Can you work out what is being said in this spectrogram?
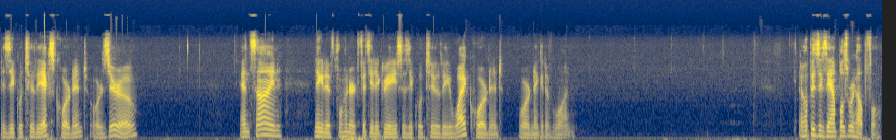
is equal to the x-coordinate, or 0, and sine negative 450 degrees is equal to the y-coordinate, or negative 1. I hope these examples were helpful.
